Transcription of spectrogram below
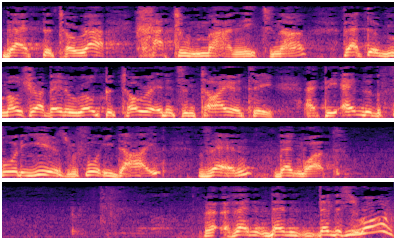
that the Torah Chatuma Nitna, that the Moshe Rabbeinu wrote the Torah in its entirety at the end of the 40 years before he died, then, then what? Then, then, then this is wrong.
